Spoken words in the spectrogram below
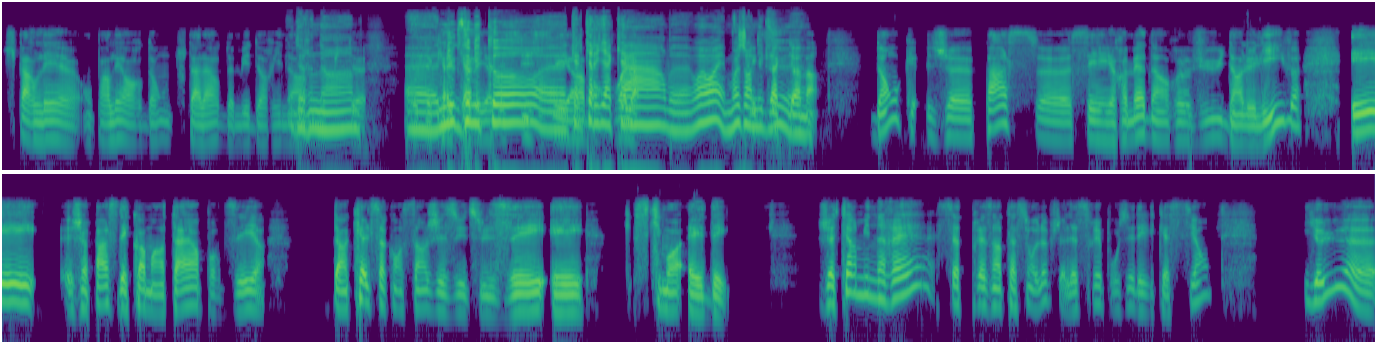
tu parlais, euh, on parlait hors d'onde tout à l'heure de Médorinum. Médorinum, Nuxomica, Calcaria Carbe. Oui, oui, moi j'en ai vu. Exactement. Donc, je passe euh, ces remèdes en revue dans le livre et je passe des commentaires pour dire dans quelles circonstances je les ai utilisés et ce qui m'a aidé. Je terminerai cette présentation-là, puis je laisserai poser des questions. Il y a eu, euh,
